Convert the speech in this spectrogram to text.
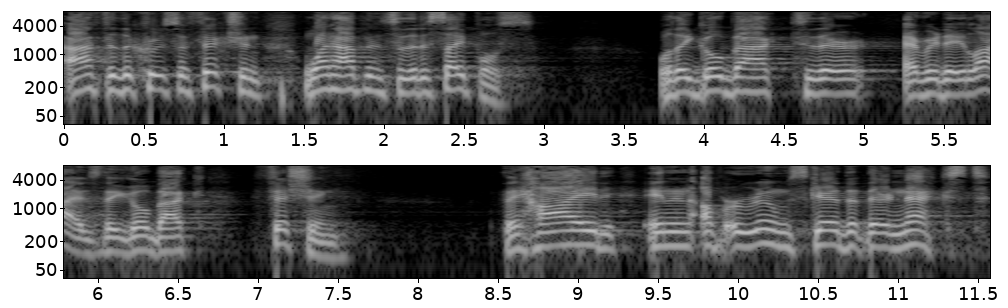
After the crucifixion, what happens to the disciples? Well, they go back to their everyday lives. They go back fishing. They hide in an upper room, scared that they're next.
